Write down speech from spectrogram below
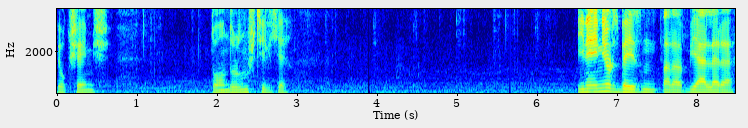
Yok şeymiş. Dondurulmuş tilki. Yine iniyoruz basement'lara bir yerlere.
